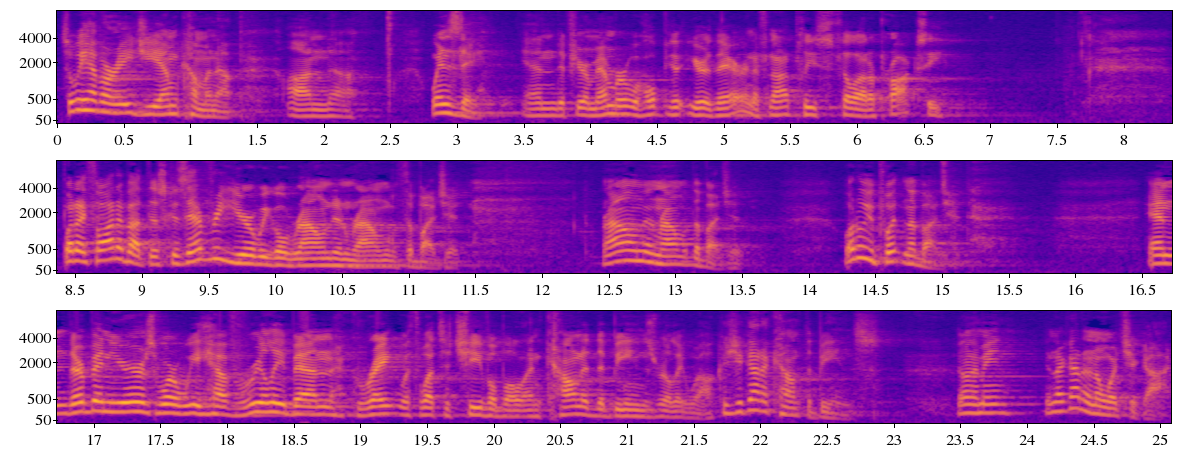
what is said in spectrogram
So we have our AGM coming up on uh, Wednesday. And if you're a member, we hope you're there. And if not, please fill out a proxy. But I thought about this because every year we go round and round with the budget. Round and round with the budget. What do we put in the budget? And there have been years where we have really been great with what's achievable and counted the beans really well. Because you got to count the beans. You know what I mean? And I got to know what you got.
